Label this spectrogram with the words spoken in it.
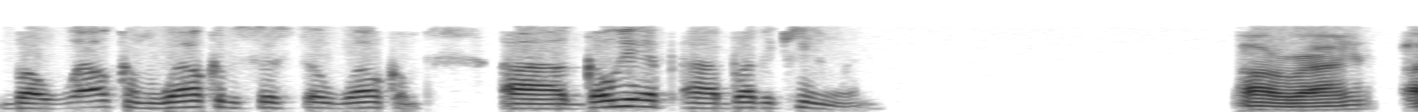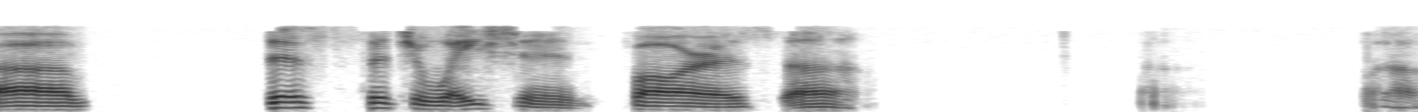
But welcome, welcome, sister, welcome. Uh, go ahead, uh, Brother Kenwin. All right. Um, this situation, far as uh, uh, uh,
